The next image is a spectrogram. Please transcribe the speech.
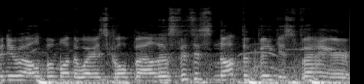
Have a new album on the way. It's called Ballast. This is not the biggest banger,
